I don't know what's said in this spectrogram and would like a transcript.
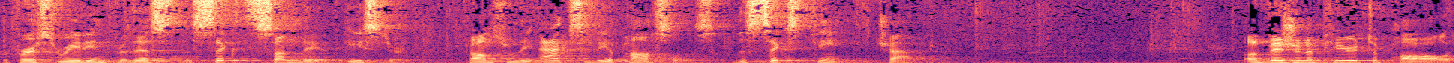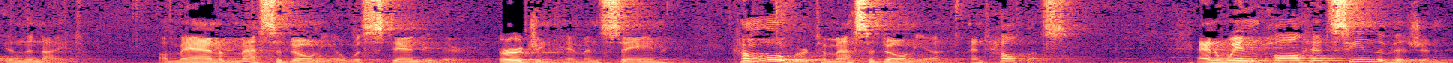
The first reading for this, the sixth Sunday of Easter, comes from the Acts of the Apostles, the 16th chapter. A vision appeared to Paul in the night. A man of Macedonia was standing there, urging him and saying, Come over to Macedonia and help us. And when Paul had seen the vision,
